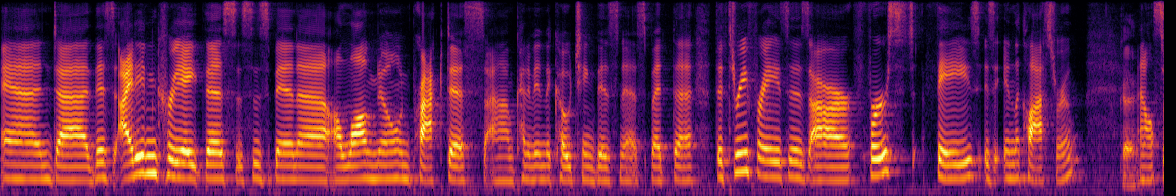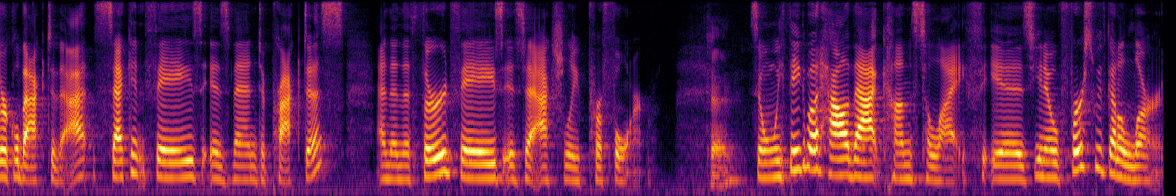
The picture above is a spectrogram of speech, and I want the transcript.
and uh, this I didn't create this. This has been a, a long-known practice, um, kind of in the coaching business. But the the three phrases are: first phase is in the classroom, Okay. and I'll circle back to that. Second phase is then to practice, and then the third phase is to actually perform. Okay. So when we think about how that comes to life is, you know, first we've got to learn.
